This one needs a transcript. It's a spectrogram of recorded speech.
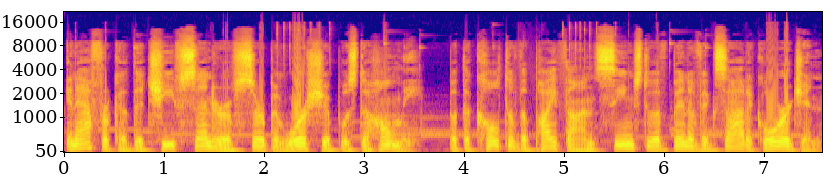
In Africa the chief center of serpent worship was Dahomey, but the cult of the python seems to have been of exotic origin,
